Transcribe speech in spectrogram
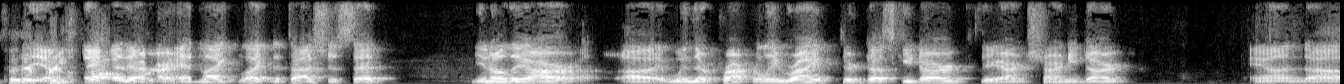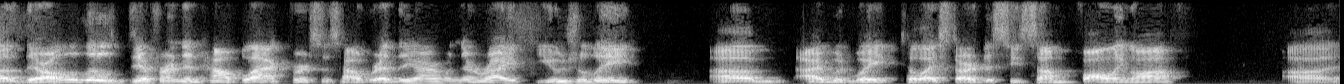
so they're Yeah, pretty they- they are. And like like Natasha said, you know they are uh, when they're properly ripe. They're dusky dark. They aren't shiny dark, and uh, they're all a little different in how black versus how red they are when they're ripe. Usually, um, I would wait till I started to see some falling off. Uh,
